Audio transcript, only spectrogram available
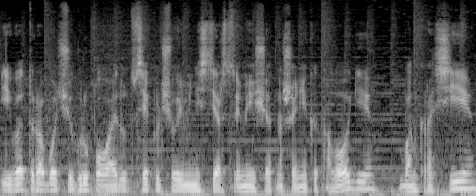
И в эту рабочую группу войдут все ключевые министерства, имеющие отношение к экологии, Банк России,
